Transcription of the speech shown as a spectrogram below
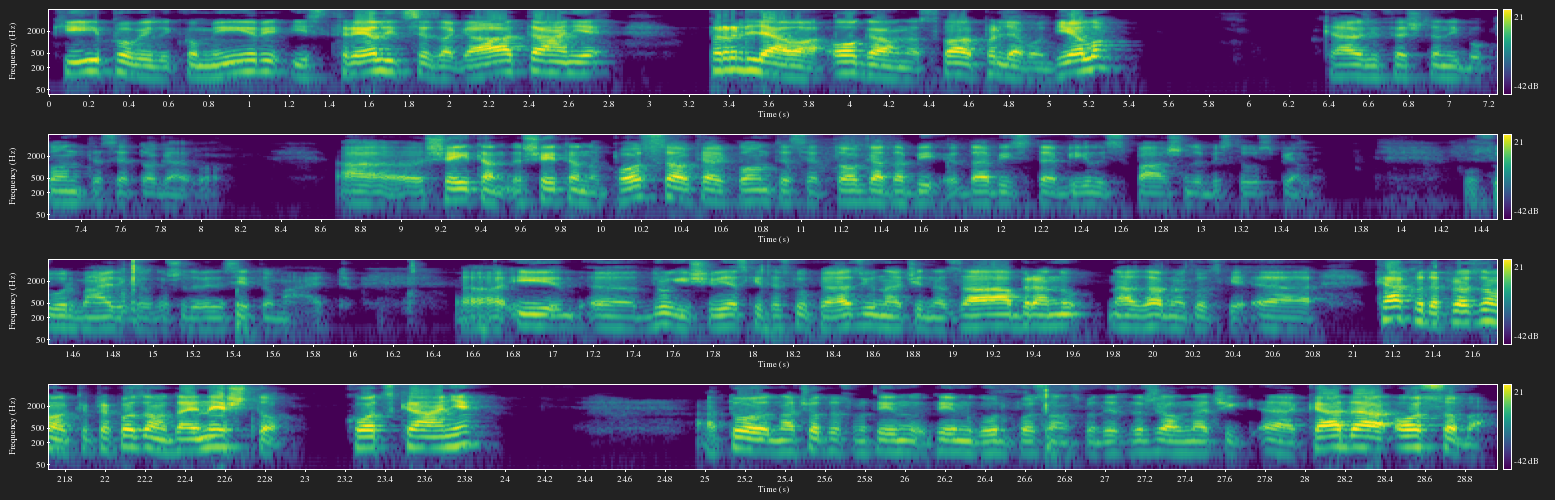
kipovi ili komiri i strelice za gatanje, prljava, ogavna stvar, prljavo dijelo, kaže feštani bu, klonite se toga. A, šeitan, šeitanov posao, kaže klonite se toga da, bi, da biste bili spašni, da biste uspjeli. U suri Majde, kada došlo 90. majetu. I a, drugi širijetski tekst ukazuju, znači na zabranu, na zabranu kocke. A, kako da prepoznamo, prepoznamo da je nešto kockanje, a to, znači, o to smo temu, temu govorili, poslano smo držali, znači, kada osoba,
